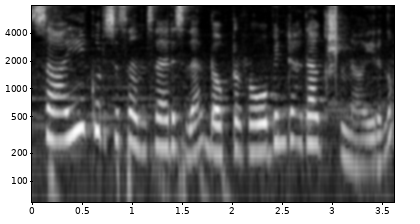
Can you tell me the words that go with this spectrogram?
സായിയെക്കുറിച്ച് സംസാരിച്ചത് ഡോക്ടർ റോബിൻ രാധാകൃഷ്ണൻ ആയിരുന്നു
